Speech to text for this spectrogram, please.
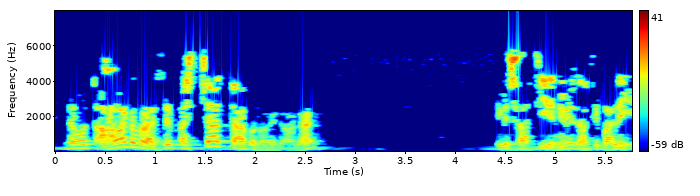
නමුත් ආවට පස්සේ පශ්චාත්තාප නොවෙනවා නම් ඒක සතිය නෙවෙයි සති බලේ.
